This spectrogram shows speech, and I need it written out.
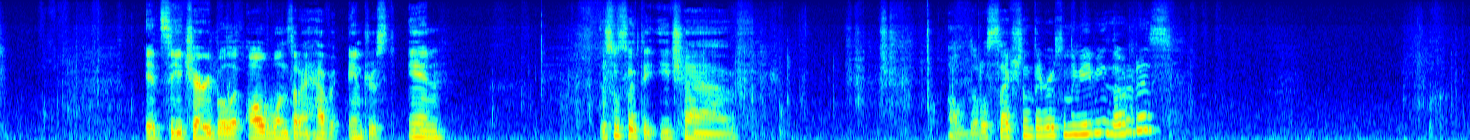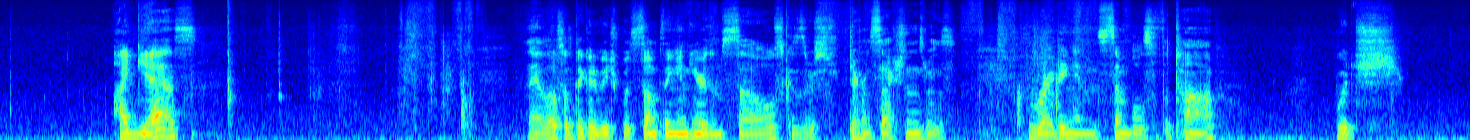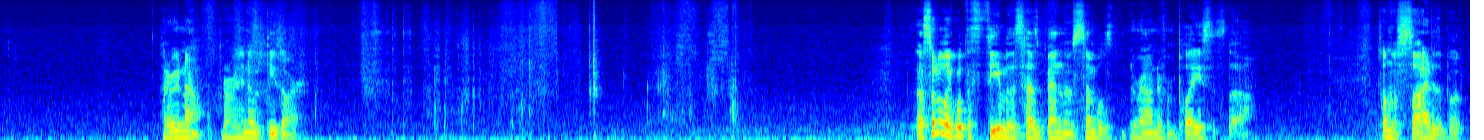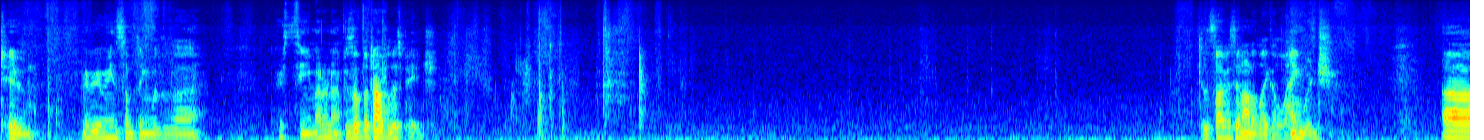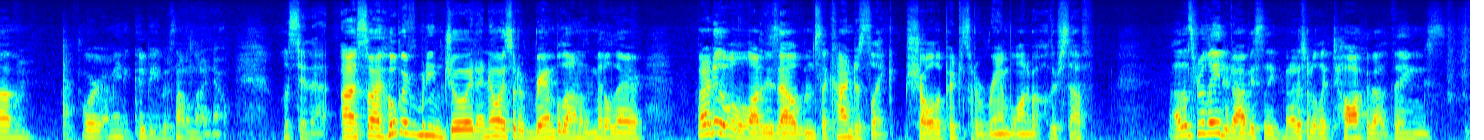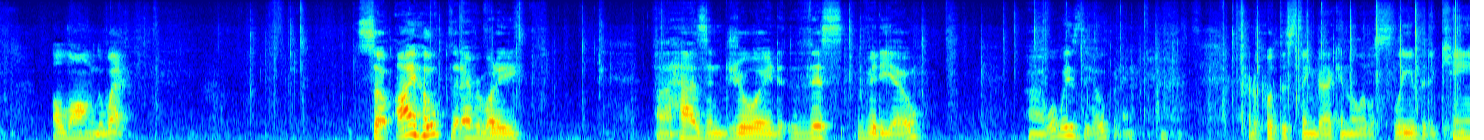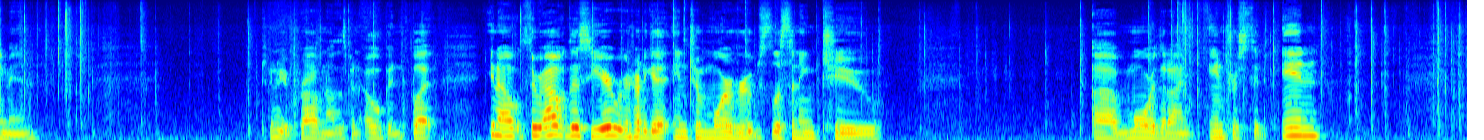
ITZY, Cherry Bullet, all ones that I have interest in. This looks like they each have a little section that they wrote something, maybe? Is that what it is? I guess. It looks like they could have each put something in here themselves because there's different sections with writing and symbols at the top, which I don't really know. I don't really know what these are. That's sort of like what the theme of this has been, those symbols around different places, though. It's on the side of the book, too. Maybe it means something with uh, their theme. I don't know, because it's at the top of this page. Because it's obviously not like a language. Um, or, I mean, it could be, but it's not one that I know. Let's say that. Uh, so I hope everybody enjoyed. I know I sort of rambled on in the middle there, but I do with a lot of these albums. I kind of just like show all the pictures, sort of ramble on about other stuff. Uh, that's related, obviously, but I just sort of like talk about things along the way. So I hope that everybody uh, has enjoyed this video. Uh, what way is the opening? Try to put this thing back in the little sleeve that it came in. It's gonna be a problem now that's been opened. But you know, throughout this year, we're gonna try to get into more groups, listening to uh, more that I'm interested in.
